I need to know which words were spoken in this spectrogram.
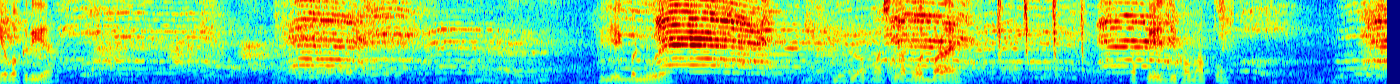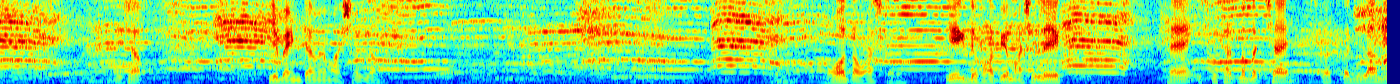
ये बकरी है। फिर ये एक बन्नूर है। देख लो आप, माशाल्लाह, बहुत बड़ा है। का फेस दिखाऊँ मैं आपको। देखिए आप, ये बेंटम है, माशाल्लाह। बहुत आवाज़ करे ये एक देखो आप ये माशाल्लाह एक है, इसके साथ में बच्चा है, इसका कजला में।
